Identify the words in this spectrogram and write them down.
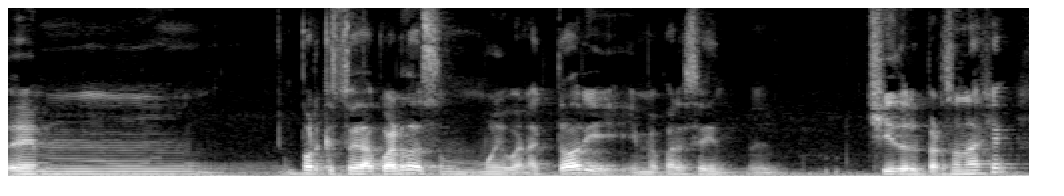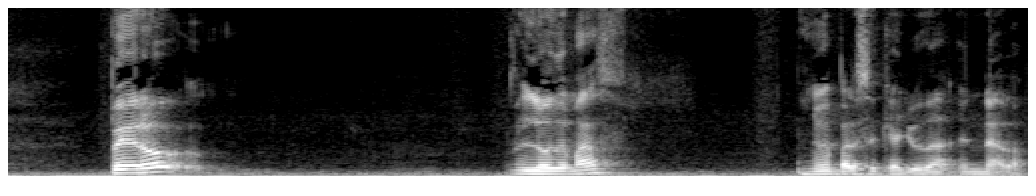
Um, porque estoy de acuerdo, es un muy buen actor y, me parece chido el personaje. Pero lo demás no me parece que ayuda en nada.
